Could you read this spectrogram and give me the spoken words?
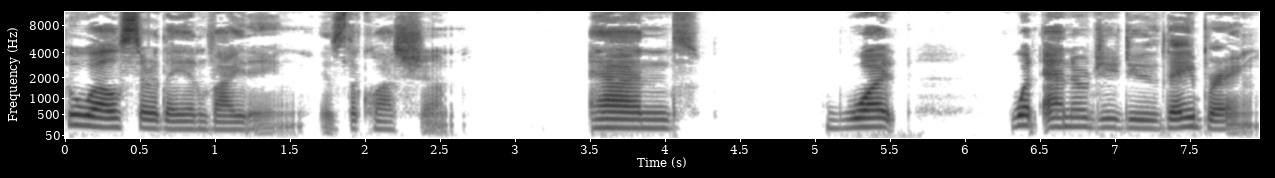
who else are they inviting is the question. And what what energy do they bring?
